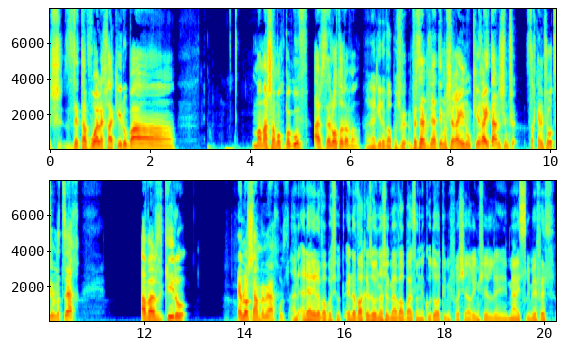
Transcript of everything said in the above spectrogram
ש- זה טבוע לך כאילו ב... ממש עמוק בגוף, אז זה לא אותו דבר. אני אגיד דבר פשוט. וזה מבחינתי מה שראינו, כי ראית אנשים, ש... שחקנים שרוצים לנצח, אבל כאילו, הם לא שם ב-100%. אני אני אגיד דבר פשוט. אין דבר כזה עונה של 114 נקודות עם הפרש שערים של אה, 120-0.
